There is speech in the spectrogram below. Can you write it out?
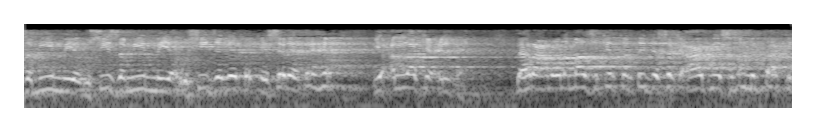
زمین میں یا اسی زمین میں یا اسی جگہ پہ کیسے رہتے ہیں، یہ اللہ کے علم ہے۔ بہرحال علماء ذکر کرتے جیسا کہ آج میں سمجھ ملتا ہے کہ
